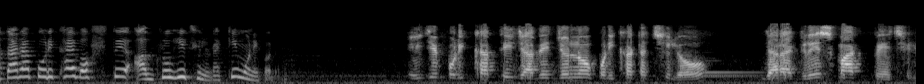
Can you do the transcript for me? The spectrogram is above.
তারা পরীক্ষায় বসতে আগ্রহী ছিল না? কি মনে করেন? এই যে পরীক্ষার্থী যাদের জন্য পরীক্ষাটা ছিল যারা গ্রেস মার্ক পেয়েছিল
